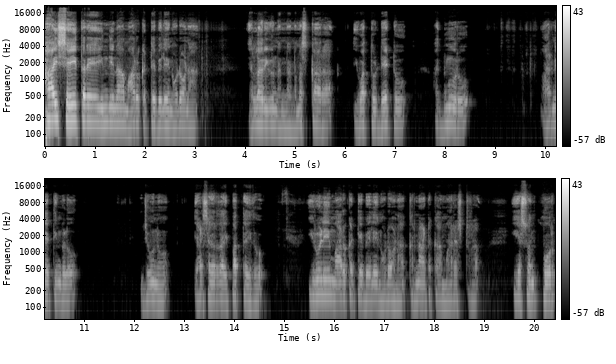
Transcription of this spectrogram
ಹಾಯ್ ಸ್ನೇಹಿತರೆ, ಇಂದಿನ ಮಾರುಕಟ್ಟೆ ಬೆಲೆ ನೋಡೋಣ. ಎಲ್ಲರಿಗೂ ನನ್ನ ನಮಸ್ಕಾರ. ಇವತ್ತು ಡೇಟು ಹದಿಮೂರು, ಆರನೇ ತಿಂಗಳು, ಜೂನು ಎರಡು ಸಾವಿರದ ಇಪ್ಪತ್ತೈದು. ಈರುಳ್ಳಿ ಮಾರುಕಟ್ಟೆ ಬೆಲೆ ನೋಡೋಣ. ಕರ್ನಾಟಕ, ಮಹಾರಾಷ್ಟ್ರ, ಯಶವಂತಪುರ್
